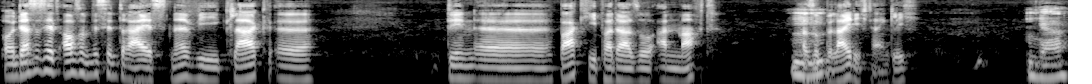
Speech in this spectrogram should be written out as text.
Und das ist jetzt auch so ein bisschen dreist, ne? Wie Clark äh, den äh, Barkeeper da so anmacht. Also beleidigt eigentlich. Ja.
